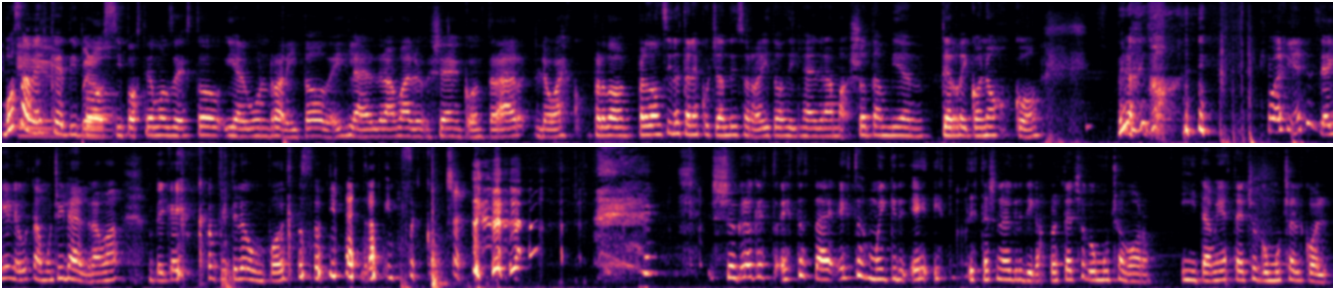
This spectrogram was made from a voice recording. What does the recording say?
Vos sabés Eh, que, tipo, pero- si posteamos esto y algún rarito de Isla del Drama lo llega a encontrar, lo va a Perdón, perdón si lo están escuchando y son raritos de Isla del Drama. Yo también te reconozco. Pero, tipo, imagínate si a alguien le gusta mucho Isla del Drama, ve que hay un capítulo de un podcast sobre Isla del Drama y no se escucha. Yo creo que esto, esto está, esto es muy, eh, esto está lleno de críticas, pero está hecho con mucho amor. Y también está hecho con mucho alcohol,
